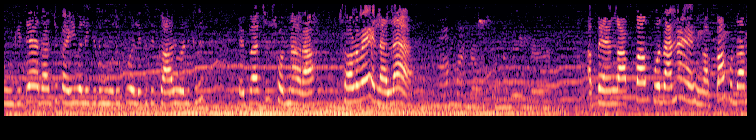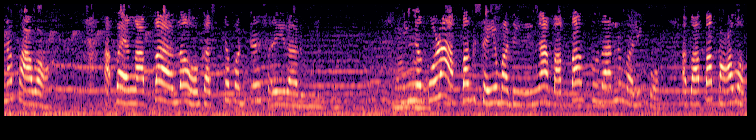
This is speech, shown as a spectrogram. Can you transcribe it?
உங்ககிட்ட ஏதாச்சும் கை வலிக்குது முதுகு வலிக்குது கால் வலிக்குது எப்பயாச்சும் சொன்னாரா? சொல்லவே இல்லைல்ல? அப்ப எங்க அப்பாவுக்கு தானே எங்க அப்பாவுக்கு தானே பாவம். அப்ப எங்க அப்பா எல்லாம் கஷ்டப்பட்டு செய்யறாரு உங்களுக்கு. நீங்க கூட அப்பாவுக்கு செய்ய மாட்டேங்கிறீங்க. அப்ப அப்பாவுக்கு தானே வலிக்கும். அப்ப அப்பா பாவம்.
